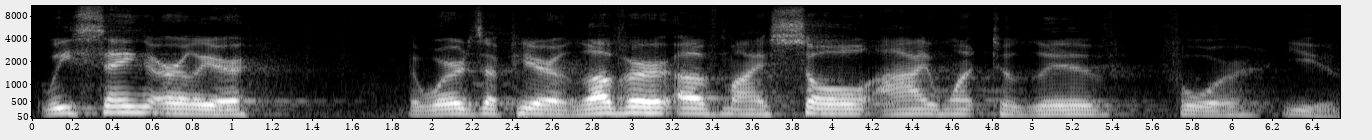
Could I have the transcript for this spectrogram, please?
We sang earlier the words up here Lover of my soul, I want to live for you.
